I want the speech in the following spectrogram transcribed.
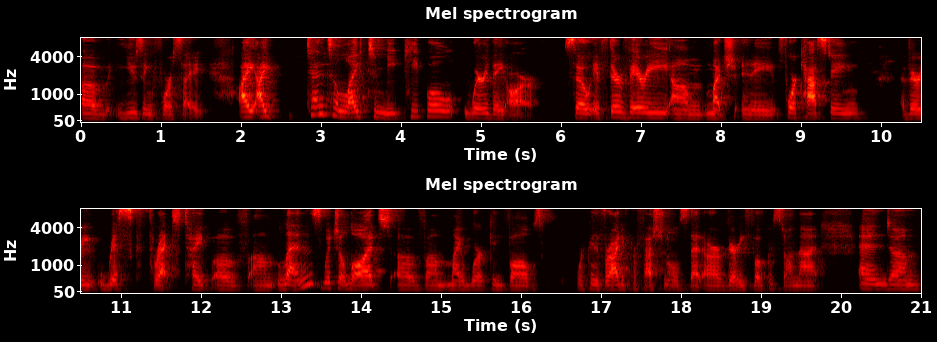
of using foresight I, I tend to like to meet people where they are so if they're very um, much in a forecasting a very risk threat type of um, lens which a lot of um, my work involves working with a variety of professionals that are very focused on that and um,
